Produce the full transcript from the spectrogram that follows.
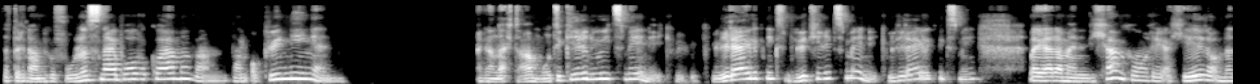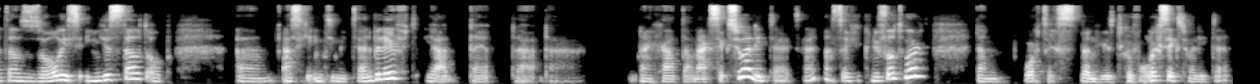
Dat er dan gevoelens naar boven kwamen van, van opwinding en En dan dacht ik, ah, moet ik hier nu iets mee? Nee, ik wil, hier eigenlijk niks. Wil ik hier iets mee? Nee, ik wil hier eigenlijk niks mee. Maar ja, dat mijn lichaam gewoon reageerde, omdat dat zo is ingesteld op... ehm, als je intimiteit beleeft, ja, dat, dat, dan gaat dat naar seksualiteit. Hè? Als er geknuffeld wordt, dan, wordt er, dan is het gevolg seksualiteit.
